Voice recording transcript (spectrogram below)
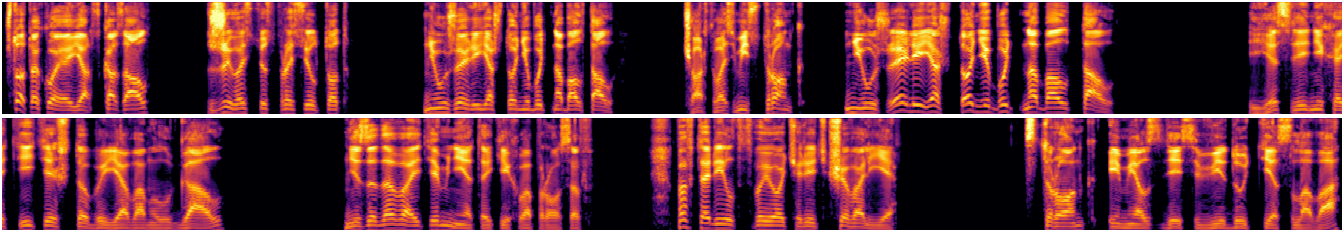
Что такое я сказал?» — живостью спросил тот. «Неужели я что-нибудь наболтал? Черт возьми, Стронг, неужели я что-нибудь наболтал?» Если не хотите, чтобы я вам лгал, не задавайте мне таких вопросов», — повторил в свою очередь шевалье. Стронг имел здесь в виду те слова,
